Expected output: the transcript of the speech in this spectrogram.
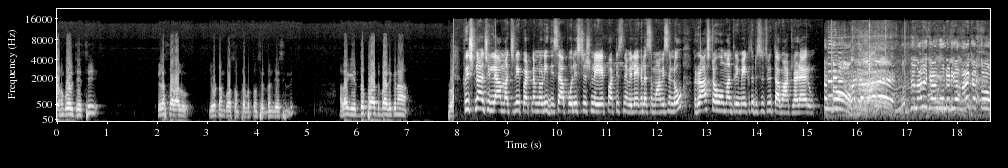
కొనుగోలు చేసి ఇళ్ళ స్థలాలు ఇవ్వటం కోసం ప్రభుత్వం సిద్ధం చేసింది. అలాగే యుద్ధ ప్రాతిపాదికన కృష్ణా జిల్లా మచిలీపట్నంలోని దిశ పోలీస్ స్టేషన్లో ఏర్పాటు చేసిన విలేకరుల సమావేశంలో రాష్ట్ర హోంమంత్రి మేకతోటి సుచరిత మాట్లాడారు. నాయకత్వం.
